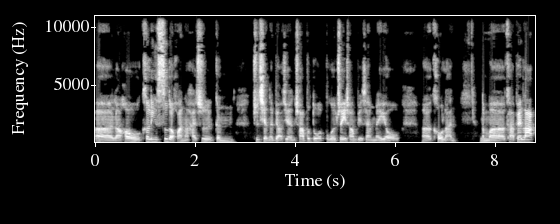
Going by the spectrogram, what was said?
呃，然后柯林斯的话呢，还是跟之前的表现差不多，不过这一场比赛没有呃扣篮。那么卡佩拉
